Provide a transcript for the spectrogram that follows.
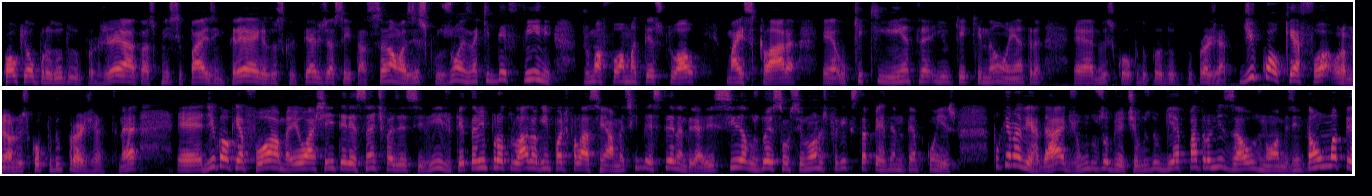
qual que é o produto do projeto, as principais entregas, os critérios de aceitação, as exclusões, né, que define de uma forma textual mais clara é, o que, que entra e o que, que não entra é, no escopo do produto do projeto. De qualquer forma, ou melhor, no escopo do projeto, né? É, de qualquer forma, eu achei interessante fazer esse vídeo, porque também, por outro lado, alguém pode falar assim, ah, mas que besteira, André, e se os dois são sinônimos, por que, que você está perdendo tempo com isso? Porque, na verdade, um dos objetivos do guia é padronizar os nomes. Então, uma pessoa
